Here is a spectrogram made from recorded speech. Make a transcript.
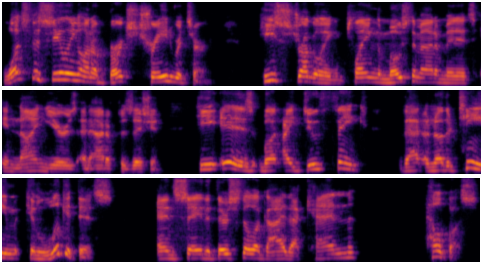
What's the ceiling on a Burks trade return? He's struggling playing the most amount of minutes in nine years and out of position. He is, but I do think that another team can look at this and say that there's still a guy that can help us.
